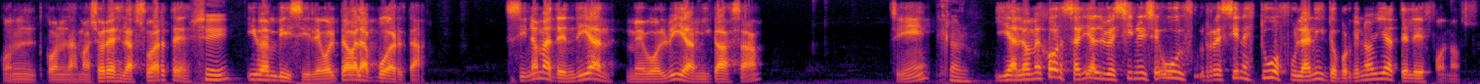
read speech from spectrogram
con, las mayores de la suerte. Sí. Iba en bici, le golpeaba la puerta. Si no me atendían, me volvía a mi casa. ¿Sí? Claro. Y a lo mejor salía el vecino y dice, uy, recién estuvo fulanito, porque no había teléfonos.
